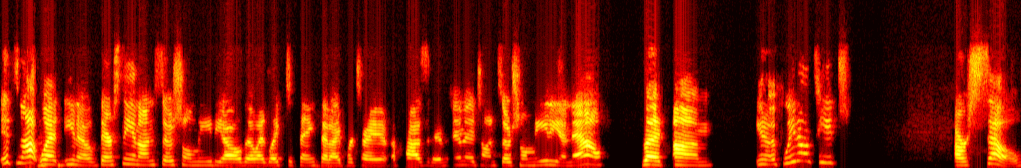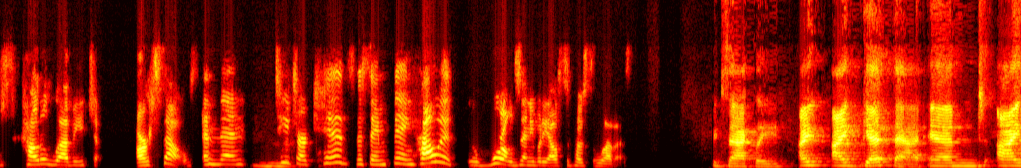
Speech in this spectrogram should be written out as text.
It's not what, you know, they're seeing on social media, although I'd like to think that I portray a positive image on social media now. But, um, you know, if we don't teach ourselves how to love each ourselves and then mm-hmm. teach our kids the same thing, how in the world is anybody else supposed to love us? Exactly. I, I get that. And I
